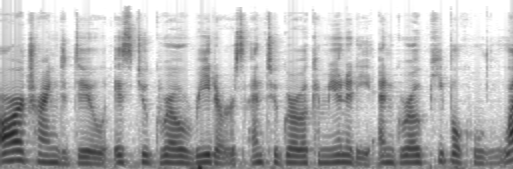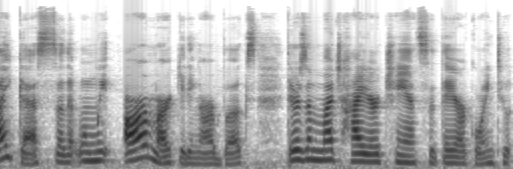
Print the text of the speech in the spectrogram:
are trying to do is to grow readers and to grow a community and grow people who like us so that when we are marketing our books, there's a much higher chance that they are going to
